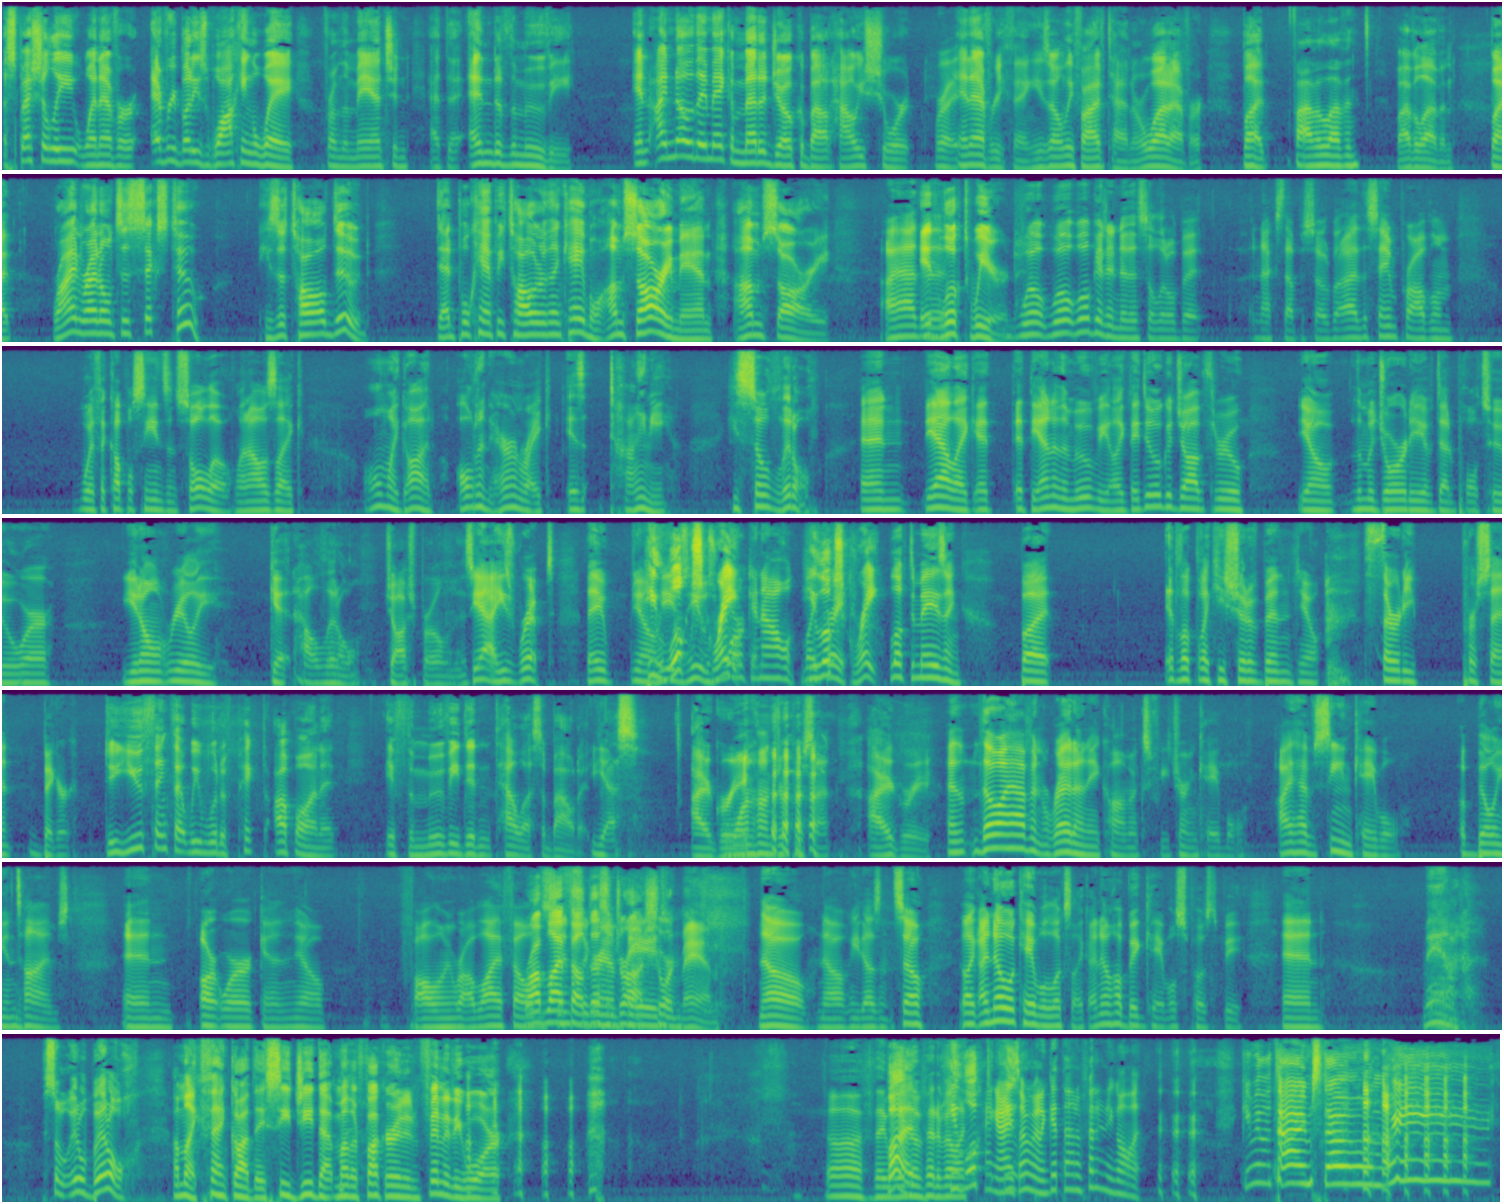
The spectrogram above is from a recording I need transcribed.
especially whenever everybody's walking away from the mansion at the end of the movie. And I know they make a meta joke about how he's short Right. and everything. He's only 5'10 or whatever. But Five eleven. 5'11. But Ryan Reynolds is 6'2. He's a tall dude. Deadpool can't be taller than Cable. I'm sorry, man. I'm sorry. I had. It the- looked weird. We'll we'll we'll get into this a little bit next episode, but I had the same problem with a couple scenes in Solo when I was like, "Oh my god, Alden Ehrenreich is tiny. He's so little." And yeah, like at at the end of the movie, like they do a good job through, you know, the majority of Deadpool 2 where you don't really get how little Josh Brolin is. Yeah, he's ripped. They, you know, He he's- looks he was great. working out. like, He looks great. Looked amazing, but it looked like he should have been, you know, thirty percent bigger. Do you think that we would have picked up on it if the movie didn't tell us about it? Yes, I agree. one hundred percent. I agree. And though I haven't read any comics featuring Cable, I have seen Cable a billion times and artwork and you know following Rob Liefeld. Rob Liefeld doesn't draw a short man. No, no, he doesn't. So like I know what Cable looks like. I know how big Cable's supposed to be. And man, so it'll biddle. I'm like, thank God they CG'd that motherfucker in Infinity War. Uh, if they But wouldn't have hit a he like, looked- hey guys, he- I'm gonna get that Infinity Gauntlet. Give me the time stone. Whee!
